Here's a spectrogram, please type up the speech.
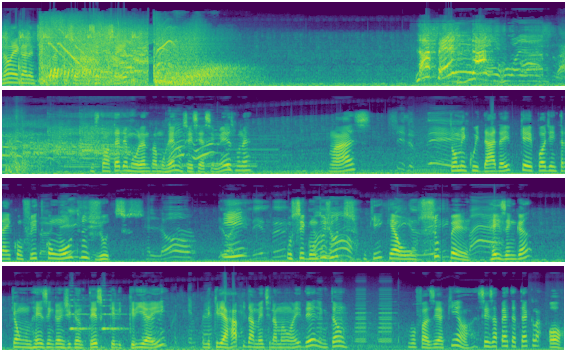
Não é garantido que vai funcionar 100%. Estão até demorando para morrer, não sei se é assim mesmo, né? Mas. Tomem cuidado aí, porque pode entrar em conflito com outros jutsus. E o segundo jutsu aqui, que é o Super Rasengan, que é um Rasengan gigantesco que ele cria aí. Ele cria rapidamente na mão aí dele, então vou fazer aqui, ó. Vocês apertem a tecla O.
